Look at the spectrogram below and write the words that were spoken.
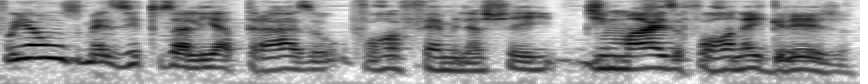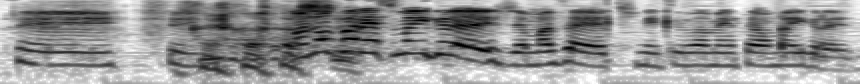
Fui há uns mesitos ali atrás, o Forró Family, achei demais o forró na igreja. Sim, sim. mas não parece uma igreja, mas é, definitivamente é uma igreja.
